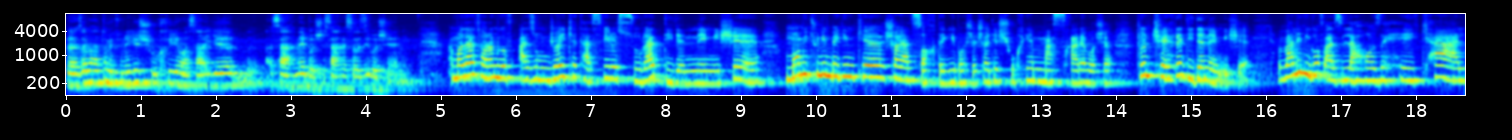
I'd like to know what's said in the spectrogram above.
به نظر حتی می‌تونه یه شوخی یا مثلا یه صحنه باشه صحنه سازی باشه یعنی. مادر تارا می‌گفت از اونجایی که تصویر صورت دیده نمیشه ما می‌تونیم بگیم که شاید ساختگی باشه شاید یه شوخی مسخره باشه چون چهره دیده نمیشه. ولی می‌گفت از لحاظ هیکل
